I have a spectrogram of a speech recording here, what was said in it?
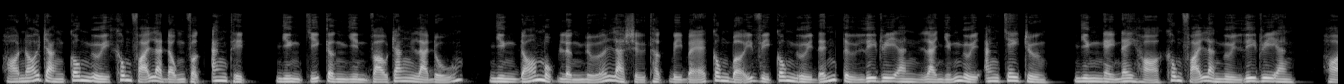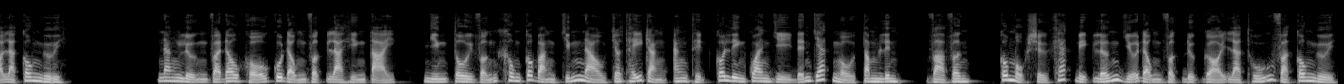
Họ nói rằng con người không phải là động vật ăn thịt, nhưng chỉ cần nhìn vào răng là đủ, nhưng đó một lần nữa là sự thật bị bẻ cong bởi vì con người đến từ Lyrian là những người ăn chay trường, nhưng ngày nay họ không phải là người Lyrian, họ là con người. Năng lượng và đau khổ của động vật là hiện tại, nhưng tôi vẫn không có bằng chứng nào cho thấy rằng ăn thịt có liên quan gì đến giác ngộ tâm linh, và vâng, có một sự khác biệt lớn giữa động vật được gọi là thú và con người,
